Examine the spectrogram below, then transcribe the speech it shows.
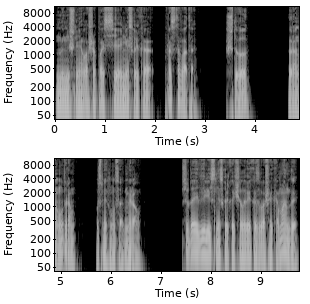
Нынешняя ваша пассия несколько простовата. Что? Рано утром? Усмехнулся адмирал. Сюда явились несколько человек из вашей команды,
